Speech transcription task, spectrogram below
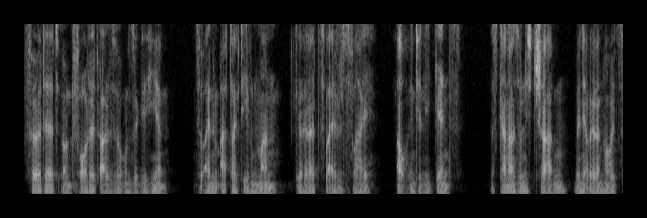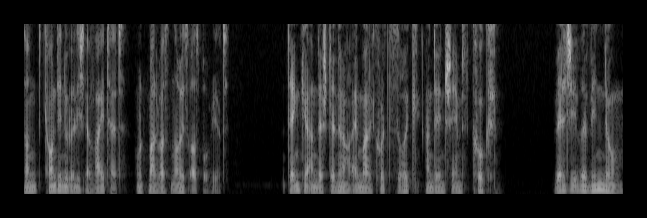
fördert und fordert also unser Gehirn. Zu einem attraktiven Mann gehört zweifelsfrei auch Intelligenz. Es kann also nicht schaden, wenn ihr euren Horizont kontinuierlich erweitert und mal was Neues ausprobiert. Denke an der Stelle noch einmal kurz zurück an den James Cook. Welche Überwindung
